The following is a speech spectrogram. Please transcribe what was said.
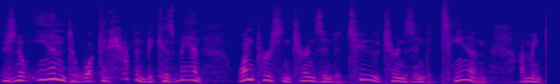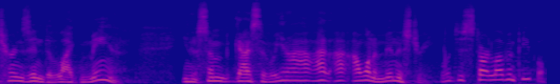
there's no end to what can happen because, man, one person turns into two, turns into 10. I mean, turns into like, man. You know, some guy said, well, you know, I, I, I want a ministry. Well, just start loving people.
